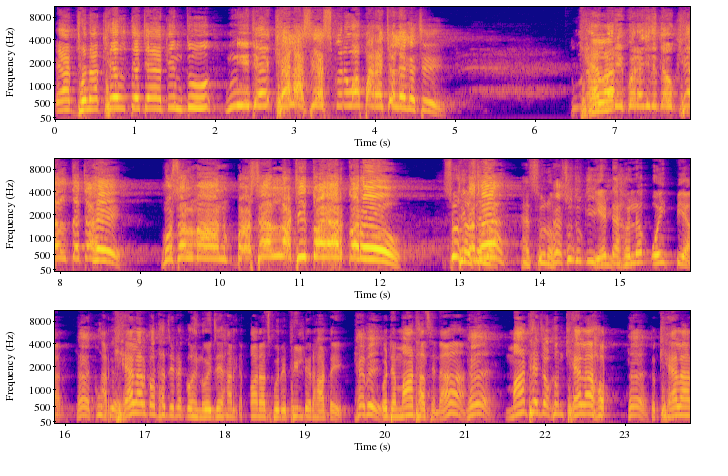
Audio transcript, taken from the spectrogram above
একজনা খেলতে যায় কিন্তু নিজে খেলা শেষ করে ওপারে চলে গেছে। খেলা- খেলা করে যদি কেউ খেলতে চাহে মুসলমান বাঁশের লাঠি তৈয়ার করো। ঠিক আছে? হ্যাঁ শুনো। হ্যাঁ, শুধু কি? এটা হলো ওই পেয়ার। হ্যাঁ, আর খেলার কথা যেটা কহিন ওই যে হার- ফিল্ডের হাটে মাঠ আছে না? মাঠে যখন খেলা হয় তো খেলার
